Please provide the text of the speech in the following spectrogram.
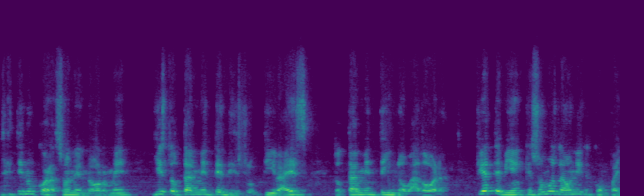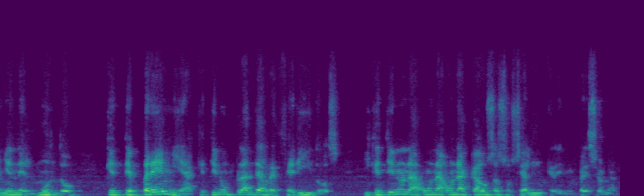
es que tiene un corazón enorme y es totalmente disruptiva, es totalmente innovadora. Fíjate bien que somos la única compañía en el mundo que te premia, que tiene un plan de referidos y que tiene una, causa social impresionante.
